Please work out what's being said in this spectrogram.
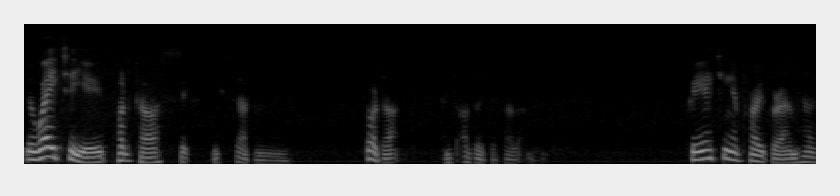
The Way to You, Podcast 67 Product and Other Developments. Creating a program has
